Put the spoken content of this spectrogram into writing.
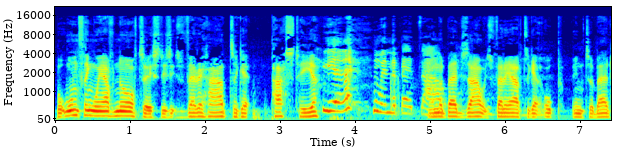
But one thing we have noticed is it's very hard to get past here. Yeah, when the bed's out. When the bed's out, it's very hard to get up into bed.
